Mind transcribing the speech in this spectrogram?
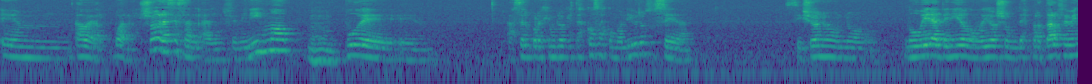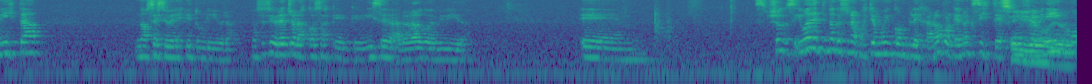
Em, a ver, bueno, yo gracias al, al feminismo pude eh, hacer, por ejemplo, que estas cosas como libros sucedan. Si yo no, no, no hubiera tenido, como digo yo, un despertar feminista, no sé si hubiera escrito un libro, no sé si hubiera hecho las cosas que, que hice a lo largo de mi vida. Eh, yo igual entiendo que es una cuestión muy compleja, ¿no? Porque no existe Sí, un feminismo,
